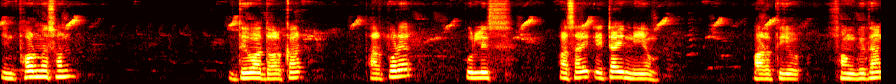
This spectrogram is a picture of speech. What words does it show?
ইনফরমেশন দেওয়া দরকার। তারপরে পুলিশ আসায় এটাই নিয়ম। ভারতীয় সংবিধান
